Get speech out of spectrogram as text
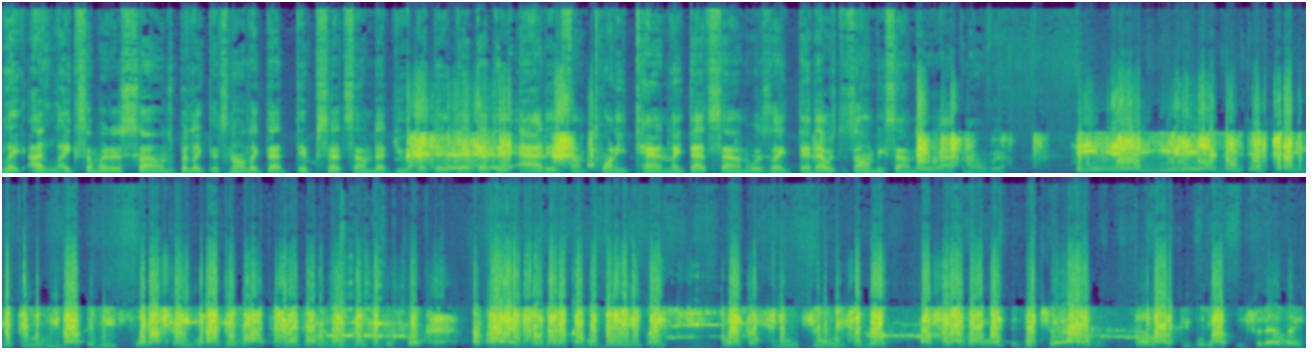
like I like some of the sounds, but like it's not like that Dipset sound that you that they that, that they added from 2010. Like that sound was like that. That was the zombie sound they were rapping over. Yeah, yeah. And it- It's crazy because people be knocking me when I say, when I get my opinions on the new music uh, and stuff. I had that a couple days, like, like a few, few weeks ago. I said I don't like the Dipset album. And a lot of people knock me for that. Like,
